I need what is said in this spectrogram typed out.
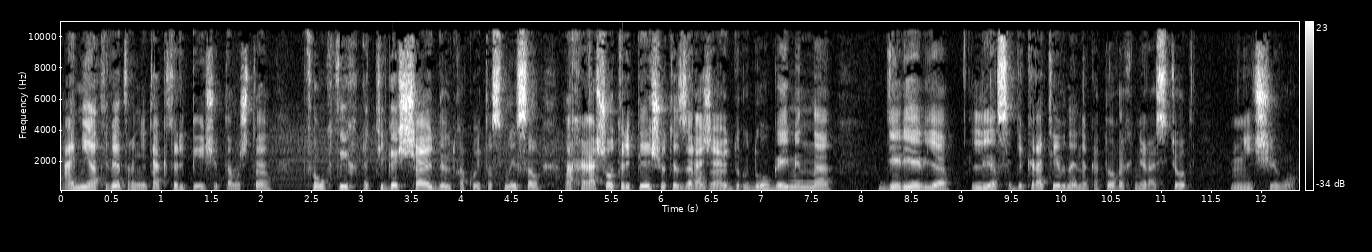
они от ветра не так трепещут, потому что фрукты их отягощают, дают какой-то смысл, а хорошо трепещут и заражают друг друга именно деревья леса, декоративные, на которых не растет ничего.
